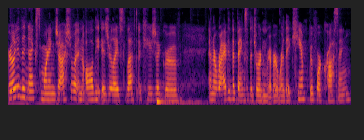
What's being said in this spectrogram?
Early the next morning, Joshua and all the Israelites left Acacia Grove and arrived at the banks of the Jordan River, where they camped before crossing.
